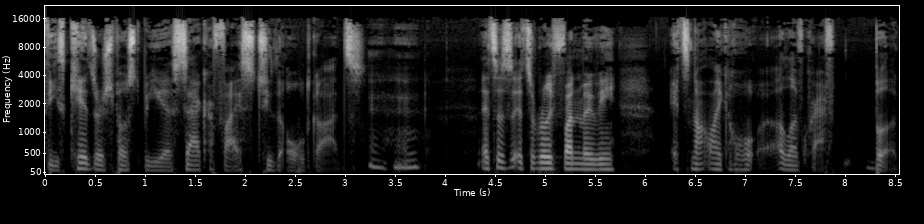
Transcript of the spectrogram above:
these kids are supposed to be a sacrifice to the old gods. Mm-hmm. It's a, it's a really fun movie. It's not like a, whole- a Lovecraft book,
